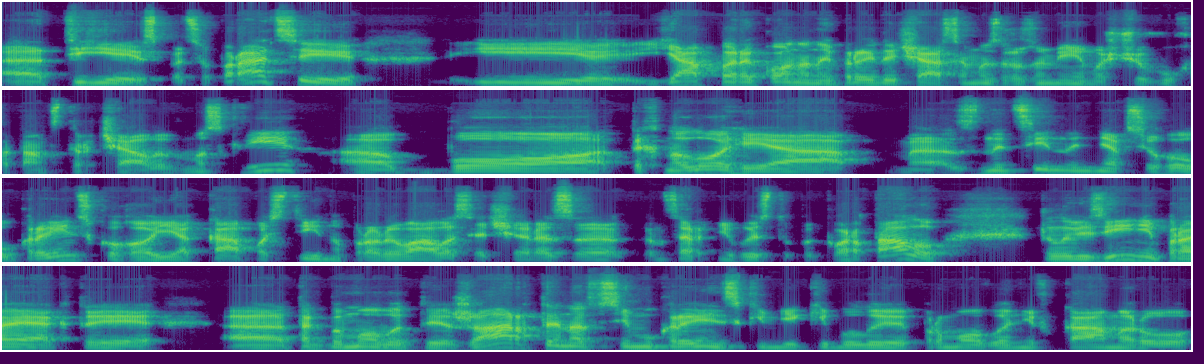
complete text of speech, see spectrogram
е, тієї спецоперації. І я переконаний, прийде час, і ми зрозуміємо, що вуха там стирчали в Москві, е, бо технологія е, знецінення всього українського, яка постійно проривалася через е, концертні виступи кварталу, телевізійні проекти, так би мовити, жарти над всім українським, які були промовлені в камеру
